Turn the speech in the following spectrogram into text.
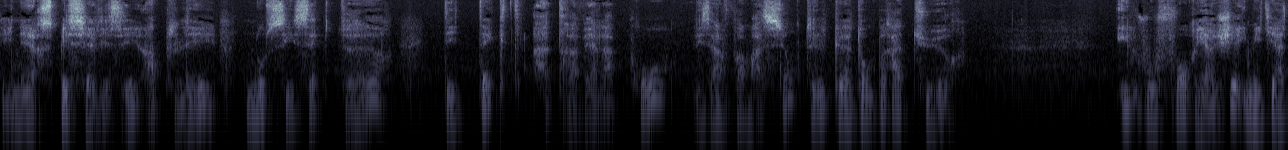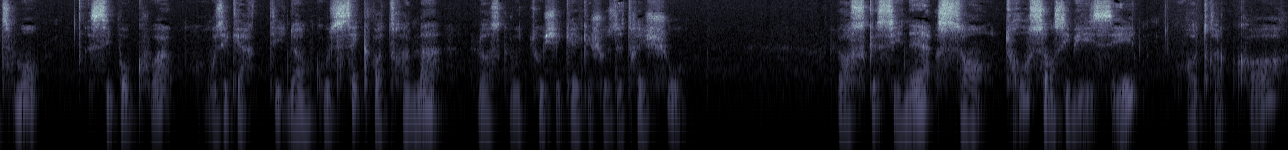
Des nerfs spécialisés appelés nocicepteurs détectent à travers la peau les informations telles que la température. Ils vous font réagir immédiatement. C'est pourquoi vous écartez d'un coup sec votre main lorsque vous touchez quelque chose de très chaud. Lorsque ces nerfs sont trop sensibilisés, votre corps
